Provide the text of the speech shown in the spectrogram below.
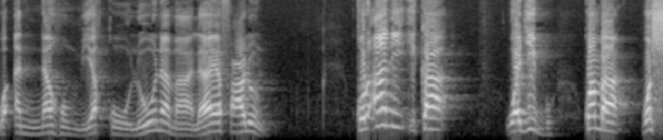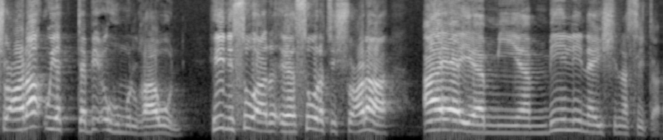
wa annahum yaquluna ma la yafalun. Qurani ikawajibu kwamba washuarau yattabiuhum lghawun hii ni sura- eh, surati shuara aya ya 226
